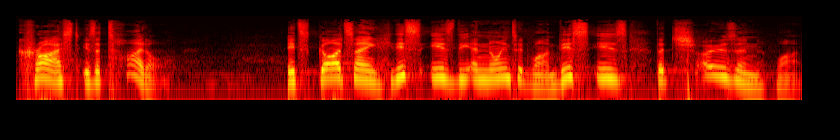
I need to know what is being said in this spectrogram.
Christ is a title. It's God saying, This is the anointed one, this is the chosen one.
